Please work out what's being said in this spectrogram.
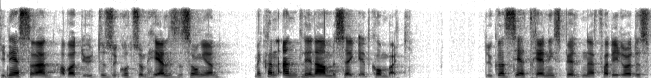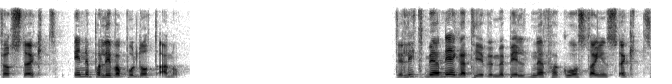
Kineseren har vært ute så godt som hele sesongen, men kan endelig nærme seg et comeback. Du kan se treningsbildene fra de rødes første økt inne på liverpool.no. Det litt mer negative med bildene fra gårsdagens økt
